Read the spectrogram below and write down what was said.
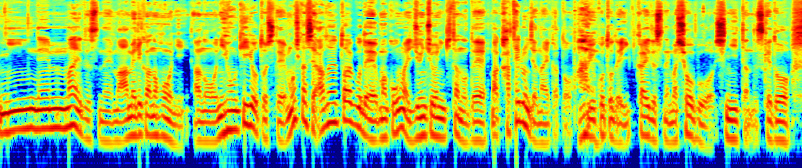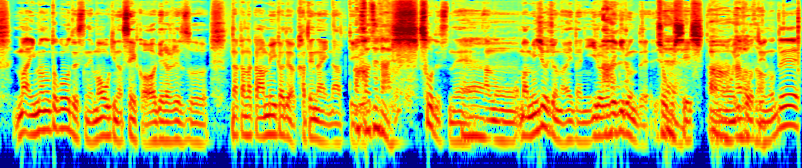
2年前ですね、まあ、アメリカの方にあの日本企業としてもしかしてアドネットワークでまあここまで順調に来たので、まあ、勝てるんじゃないかとい。うことで一回ですね、まあ、勝負をしに行ったんですけど、まあ、今のところですね、まあ、大きな成果を上げられずなかなかアメリカでは勝てないなっていう。あ勝てない。そうですね。うん。あの、まあ、未上場の間にいろいろできるんで、勝負してし、ええ。あの、行こうというので、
